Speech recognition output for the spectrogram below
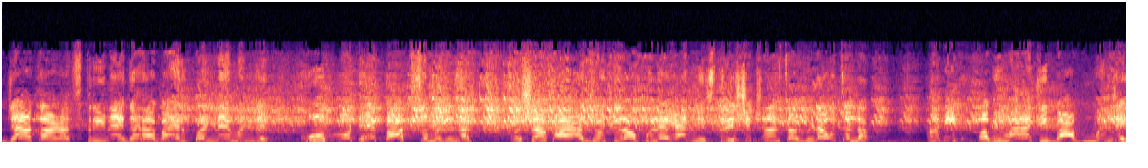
ज्या काळात स्त्रीने घराबाहेर पडणे म्हणजे खूप मोठे पाप समजले जात. अशा काळात ज्योतिराव फुले यांनी स्त्री शिक्षणाचा विडा उचलला. आणि अभिमानाची बाब म्हणजे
